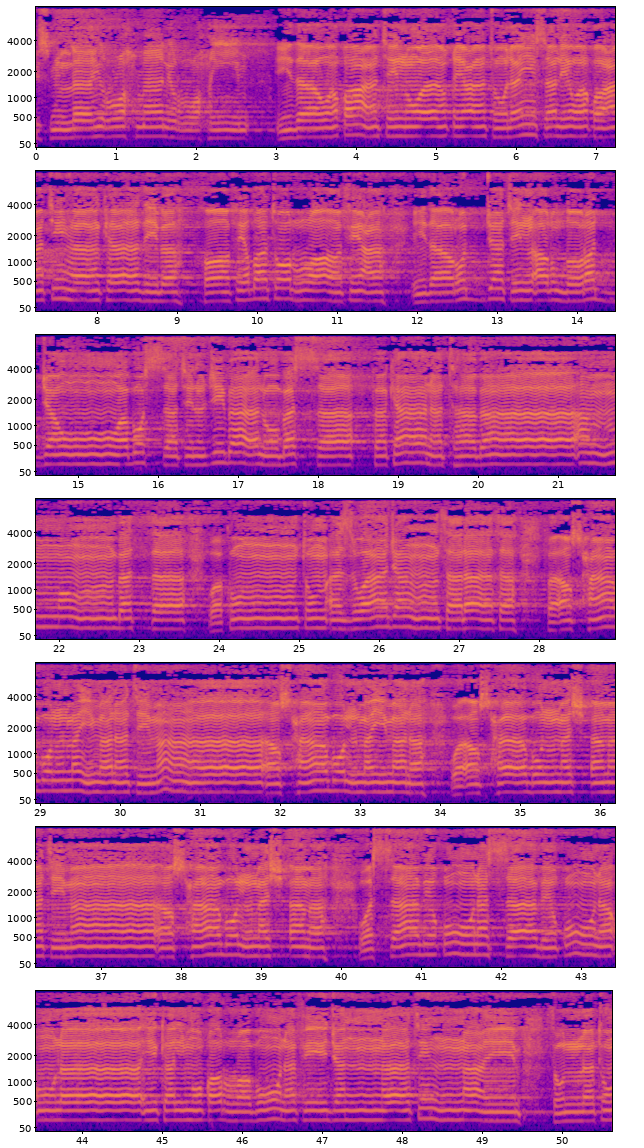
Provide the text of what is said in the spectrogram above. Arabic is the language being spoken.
بسم الله الرحمن الرحيم. إذا وقعت الواقعة ليس لوقعتها كاذبة. خافضة رافعة. إذا رجت الأرض رجا وبست الجبال بسا فكانت هباء منبثا. وكنتم أزواجا ثلاثة فأصحاب الميمنة ما أصحاب الميمنة؟ وأصحاب المشأمة ما أصحاب المشأمة والسابقون السابقون أولئك المقربون في جنات النعيم ثلة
